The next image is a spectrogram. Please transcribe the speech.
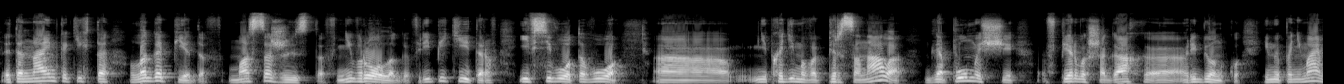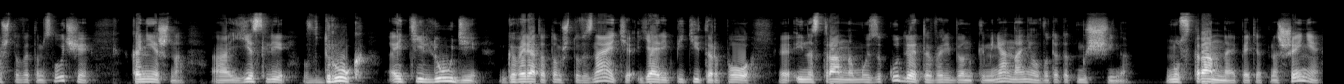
Это найм каких-то логопедов, массажистов, неврологов, репетиторов и всего того э, необходимого персонала для помощи в первых шагах э, ребенку. И мы понимаем, что в этом случае, конечно, э, если вдруг эти люди говорят о том, что вы знаете, я репетитор по э, иностранному языку для этого ребенка, меня нанял вот этот мужчина. Ну, странное опять отношение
